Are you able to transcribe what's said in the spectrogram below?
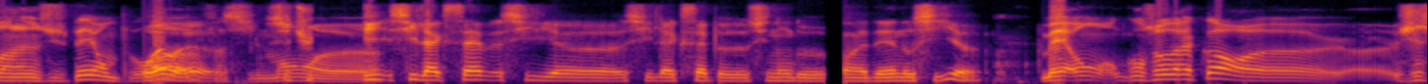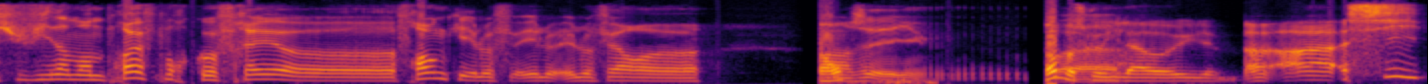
un suspect, on pourra Ouais, ouais. facilement. Si tu- euh, Si- S'il accepte, si, euh, accepte euh, sinon de son ADN aussi. euh. Mais on, qu'on soit d'accord, euh, j'ai suffisamment de preuves pour coffrer euh, Franck et le, et le, et le faire. Non. enfin, c'est- Non, parce qu'il a. il- ah, ah, si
